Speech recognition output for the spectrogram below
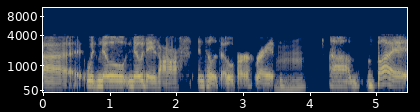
uh, with no no days off until it's over, right? Mm-hmm. Um, but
